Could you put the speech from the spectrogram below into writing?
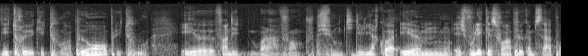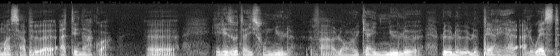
des trucs et tout un peu ample et tout. Et euh, enfin voilà je me suis fait mon petit délire quoi. Et, je voulais qu'elle soit un peu comme ça. Pour moi c'est un peu Athéna quoi. Et les autres ils sont nuls. Enfin Laurent Lucas est nul le, le, père est à, l'ouest.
